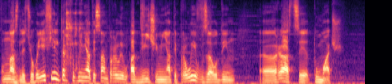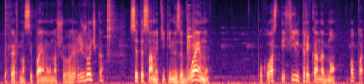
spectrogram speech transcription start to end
У нас для цього є фільтр, щоб міняти сам пролив, а двічі міняти пролив за один е, раз це too much. Тепер насипаємо в нашого ріжочка. Все те саме, тільки не забуваємо покласти фільтрика на дно. Отак.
